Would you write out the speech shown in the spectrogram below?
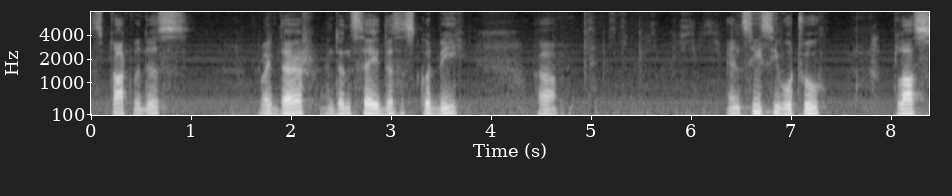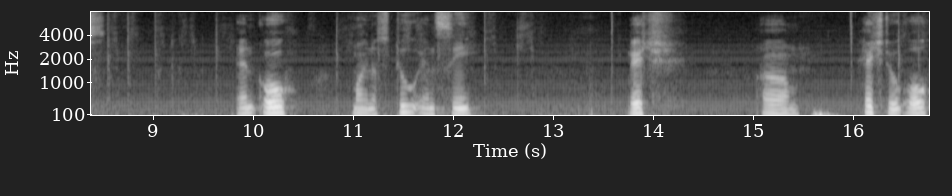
start with this right there and then say this is could be uh, NCCO2 plus NO minus 2 NC H um, H2O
